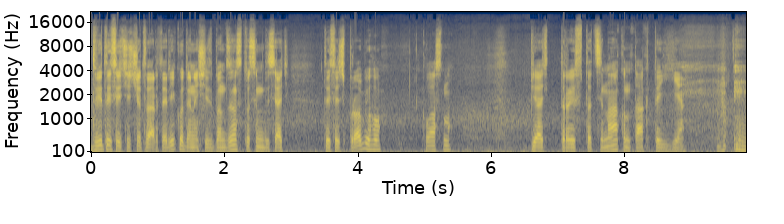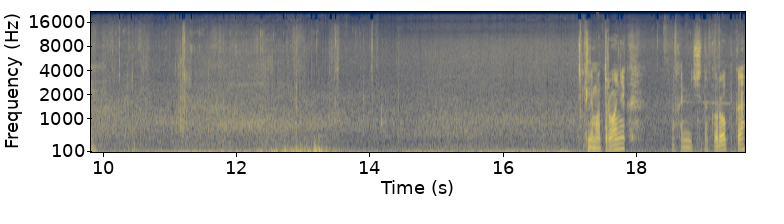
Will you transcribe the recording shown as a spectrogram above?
2004 рік, 1,6 бензин, 170 тисяч пробігу. Класно. 5300 ціна, контакти є. Кліматронік, механічна коробка,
